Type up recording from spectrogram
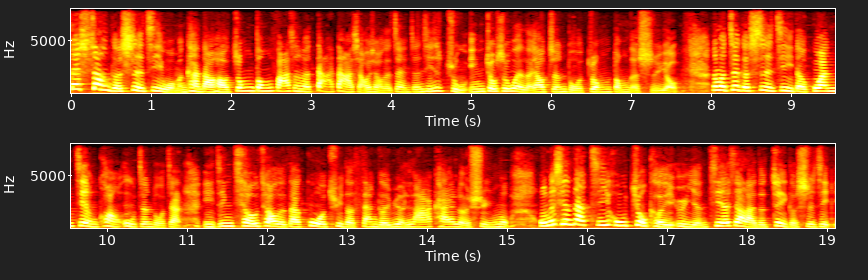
在上个世纪，我们看到哈，中东发生了大大小小的战争，其实主因就是为了要争夺中东的石油。那么这个世纪的关键矿物争夺战，已经悄悄的在过去的三个月拉开了序幕。我们现在几乎就可以预言，接下来的这个世纪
